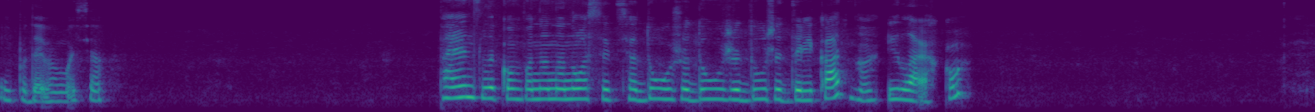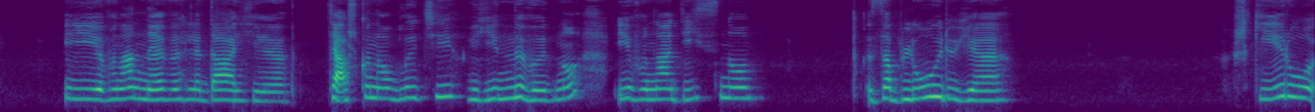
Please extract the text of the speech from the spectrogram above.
і подивимося. Пензликом вона наноситься дуже-дуже-дуже делікатно і легко. І вона не виглядає тяжко на обличчі, її не видно, і вона дійсно заблюрює шкіру,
